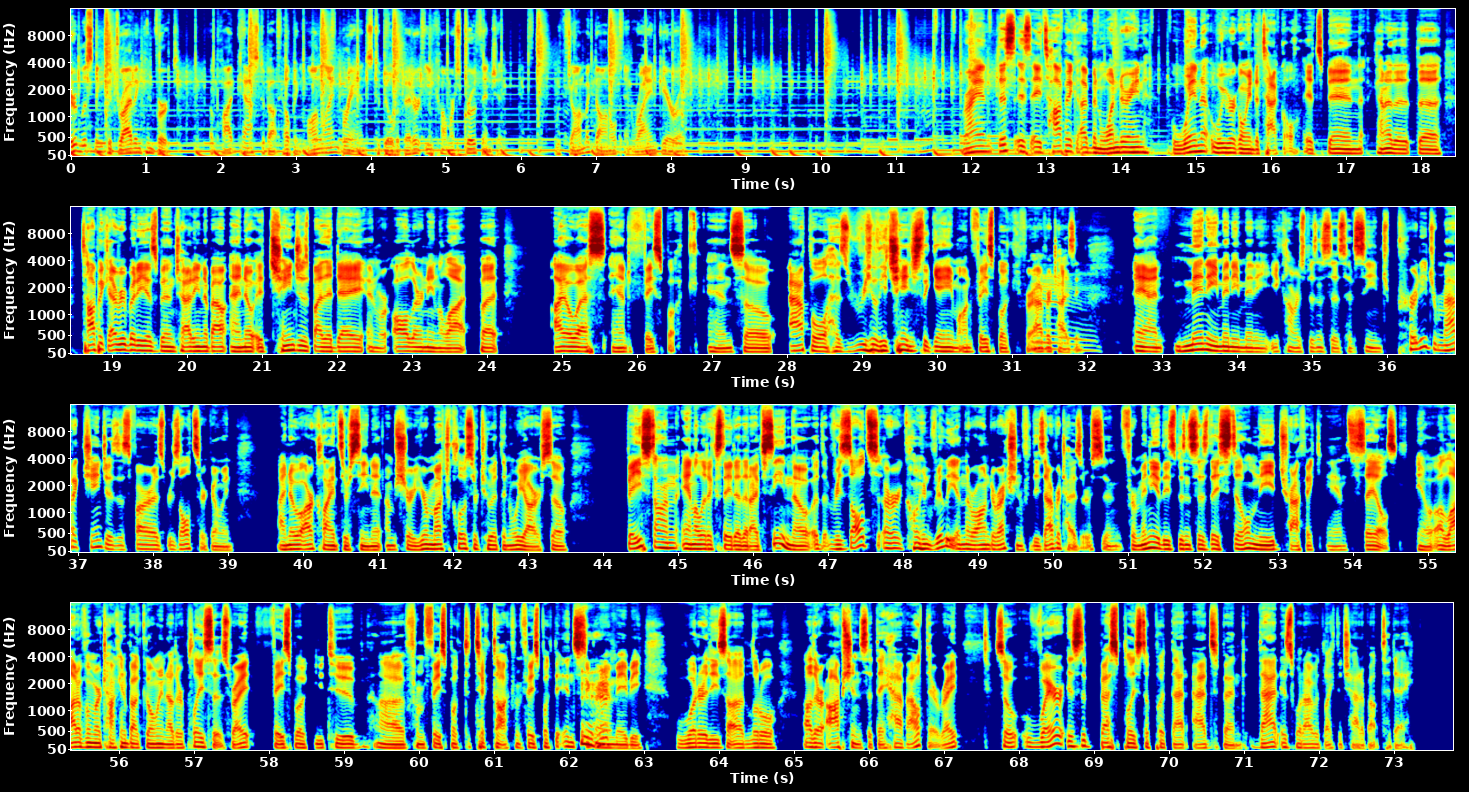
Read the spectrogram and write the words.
You're listening to Drive and Convert, a podcast about helping online brands to build a better e commerce growth engine with Jon MacDonald and Ryan Garrow. Ryan, this is a topic I've been wondering when we were going to tackle. It's been kind of the, the topic everybody has been chatting about. I know it changes by the day and we're all learning a lot, but iOS and Facebook. And so Apple has really changed the game on Facebook for advertising. Mm. And many, many, many e commerce businesses have seen pretty dramatic changes as far as results are going. I know our clients are seeing it. I'm sure you're much closer to it than we are. So, based on analytics data that I've seen, though, the results are going really in the wrong direction for these advertisers. And for many of these businesses, they still need traffic and sales. You know, a lot of them are talking about going other places, right? Facebook, YouTube, uh, from Facebook to TikTok, from Facebook to Instagram, mm-hmm. maybe. What are these uh, little other options that they have out there, right? So, where is the best place to put that ad spend? That is what I would like to chat about today.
